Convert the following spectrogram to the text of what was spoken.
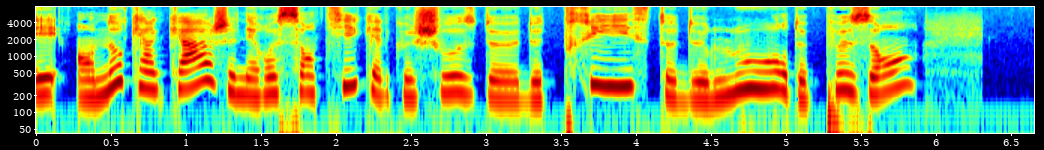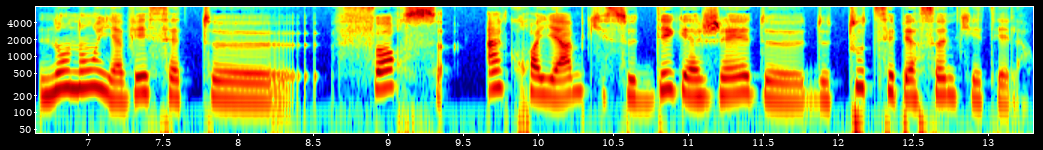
Et en aucun cas je n'ai ressenti quelque chose de, triste, de lourd, de pesant. Non, non, il y avait cette euh, force incroyable qui se dégageait de toutes ces personnes qui étaient là.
